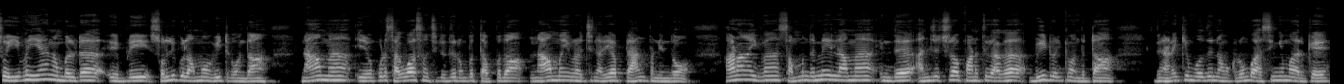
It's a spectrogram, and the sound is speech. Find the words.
ஸோ இவன் ஏன் நம்மள்ட்ட இப்படி சொல்லிக்கொள்ளாமல் வீட்டுக்கு வந்தான்? நாம இவன் கூட சகவாசம் வச்சுட்டு ரொம்ப தப்பு தான். நாம இவனை வச்சு நிறையா பிளான் பண்ணியிருந்தோம். ஆனால் இவன் சம்மந்தமே இல்லாமல் இந்த அஞ்சு லட்ச ரூபா பணத்துக்காக வீடு வரைக்கும் வந்துட்டான். நினைக்கும் போது நமக்கு ரொம்ப அசிங்கமாக இருக்குது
